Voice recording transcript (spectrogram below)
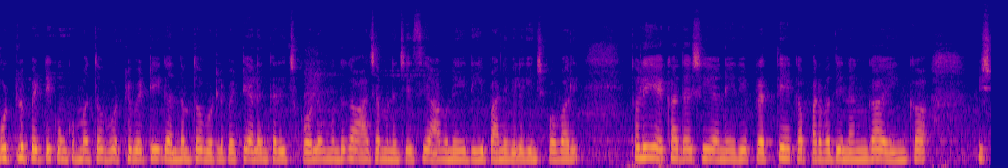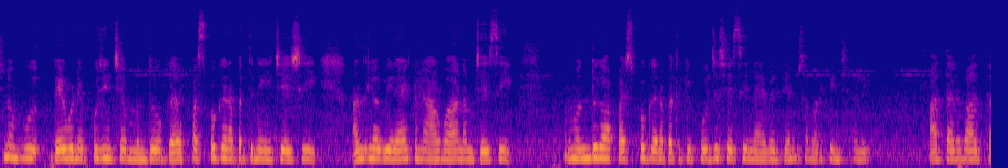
బొట్లు పెట్టి కుంకుమతో బొట్లు పెట్టి గంధంతో బొట్లు పెట్టి అలంకరించుకోవాలి. ముందుగా ఆచమన చేసి ఆవుని దీపాన్ని వెలిగించుకోవాలి. తొలి ఏకాదశి అనేది ప్రత్యేక పర్వదినంగా ఇంకా విష్ణు దేవుని పూజించే ముందు గ పసుపు గణపతిని చేసి అందులో వినాయకుని ఆహ్వానం చేసి ముందుగా పసుపు గణపతికి పూజ చేసి నైవేద్యం సమర్పించాలి. ఆ తర్వాత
